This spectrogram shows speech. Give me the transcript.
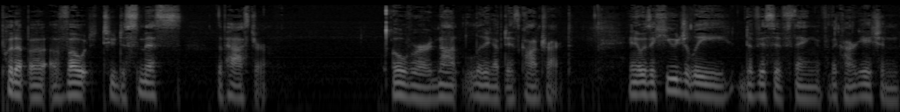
put up a, a vote to dismiss the pastor over not living up to his contract. And it was a hugely divisive thing for the congregation.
